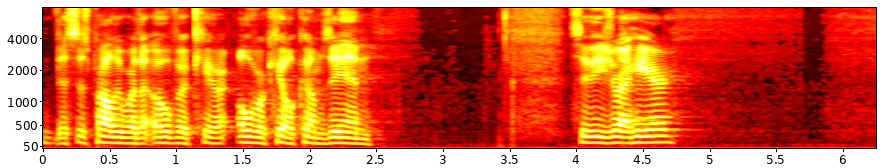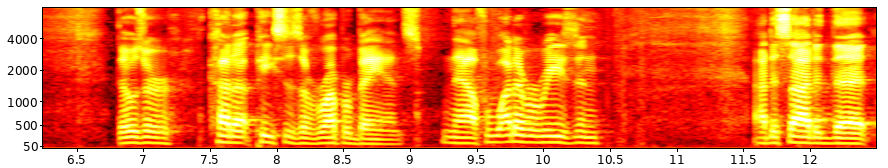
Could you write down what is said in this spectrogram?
this is probably where the overkill, overkill comes in. See these right here? Those are cut up pieces of rubber bands. Now, for whatever reason, I decided that,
